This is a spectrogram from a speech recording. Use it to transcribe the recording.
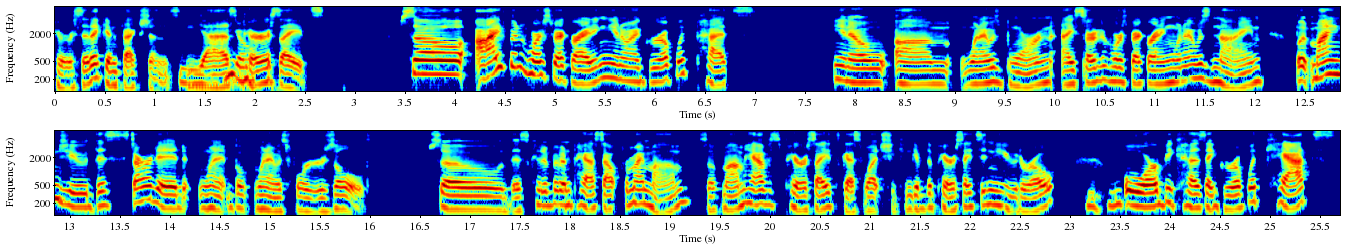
parasitic infections. Mm, yes, parasites. So I've been horseback riding. You know, I grew up with pets. You know, um, when I was born, I started horseback riding when I was nine. But mind you, this started when when I was four years old. So this could have been passed out from my mom. So if mom has parasites, guess what? She can give the parasites in utero. Mm-hmm. Or because I grew up with cats,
